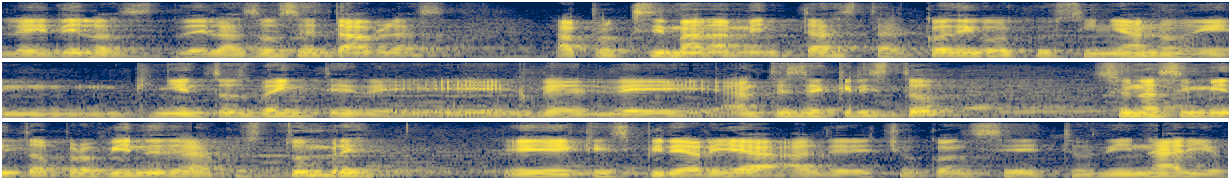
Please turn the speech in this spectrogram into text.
ley de, los, de las doce tablas, aproximadamente hasta el Código Justiniano en 520 de, de, de, antes de Cristo, su nacimiento proviene de la costumbre eh, que inspiraría al derecho consuetudinario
